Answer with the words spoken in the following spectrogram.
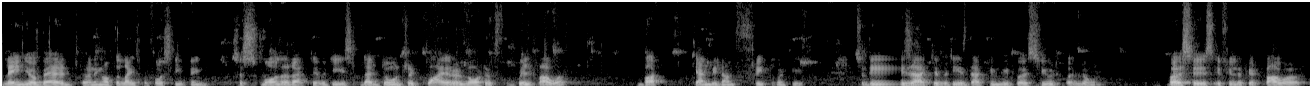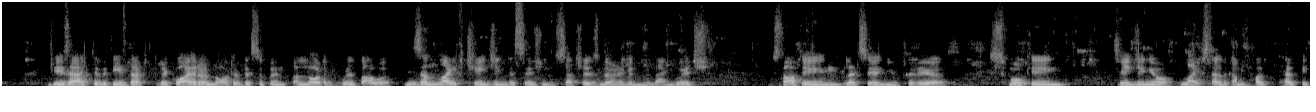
laying your bed, turning off the lights before sleeping. So smaller activities that don't require a lot of willpower, but can be done frequently. So these are activities that can be pursued alone. Versus if you look at power, these are activities that require a lot of discipline, a lot of willpower. These are life-changing decisions, such as learning a new language, starting, let's say, a new career, smoking, changing your lifestyle, becoming healthy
